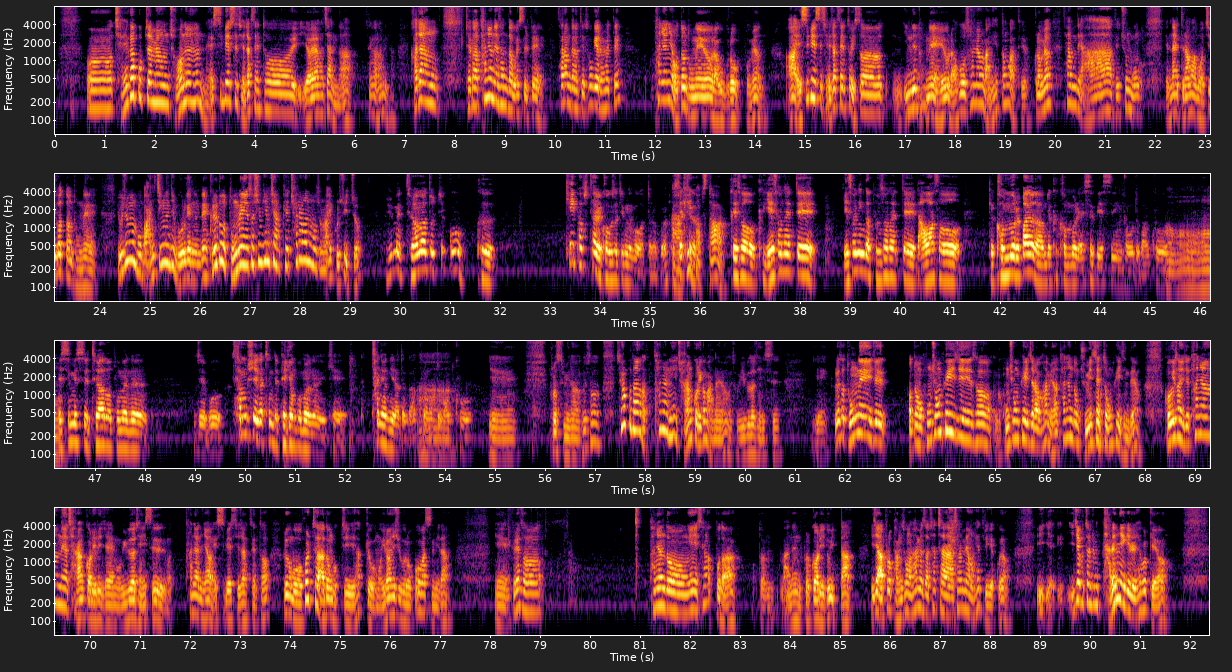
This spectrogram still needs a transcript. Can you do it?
어 제가 뽑자면 저는 SBS 제작센터여야 하지 않나 생각합니다. 가장 제가 탄현에 산다고 했을 때 사람들한테 소개를 할 때 탄현이 어떤 동네예요 라고 물어보면 아 SBS 제작센터 있어 있는 동네예요 라고 설명을 많이 했던 것 같아요. 그러면 사람들이 아 대충 뭐 옛날에 드라마 뭐 찍었던 동네 요즘은 뭐 많이 찍는지 모르겠는데 그래도 동네에서 심심치 않게 촬영하는 모습을 많이 볼 수 있죠. 요즘에 드라마도 찍고 그 케이팝 스타를 거기서 찍는 것 같더라고요 그아 세트가 케이팝 스타. 그래서 그 예선할 때 예선인가 본선할 때 나와서 이렇게 건물을 빠져나오는데 그 건물 SBS인 경우도 많고 어... SBS 드라마 보면은 이제 뭐 사무실 같은데 배경 보면은 이렇게 탄현이라든가 그런 아. 것도 많고 예, 그렇습니다. 그래서 생각보다 탄현이 자랑거리가 많아요. 그래서 위브더 제니스. 예, 그래서 동네 이제 어떤 공식 홈페이지에서 그러니까 공식 홈페이지라고 하면 탄현동 주민센터 홈페이지인데요. 거기서 이제 탄현의 자랑거리를 이제 뭐 위브더 제니스, 뭐 탄현역, SBS 제작센터 그리고 뭐 홀트 아동복지 학교 뭐 이런 식으로 뽑았습니다. 예, 그래서 탄현동이 생각보다 어떤 많은 볼거리도 있다. 이제 앞으로 방송을 하면서 차차 설명을 해드리겠고요. 이, 이제부터는 좀 다른 얘기를 해볼게요.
